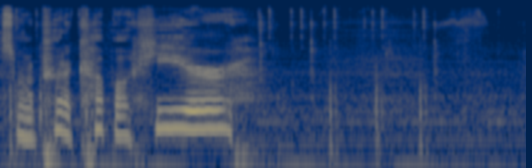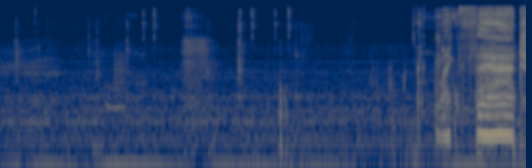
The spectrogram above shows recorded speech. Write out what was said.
Just want to put a couple here. That.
